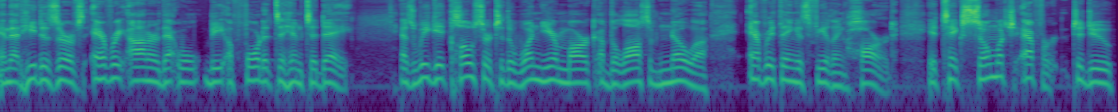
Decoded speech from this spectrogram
and that he deserves every honor that will be afforded to him today. As we get closer to the one year mark of the loss of Noah, everything is feeling hard. It takes so much effort to do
